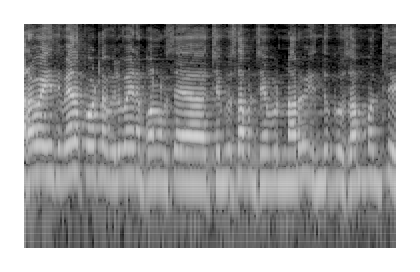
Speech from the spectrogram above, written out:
అరవై ఐదు వేల కోట్ల విలువైన పనులకు శంకుస్థాపన చేపడుతున్నారు ఇందుకు సంబంధించి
